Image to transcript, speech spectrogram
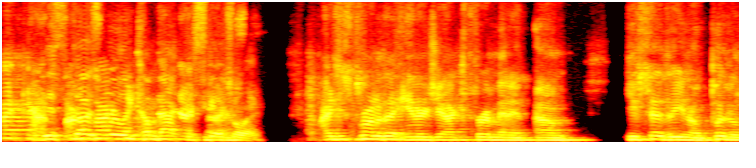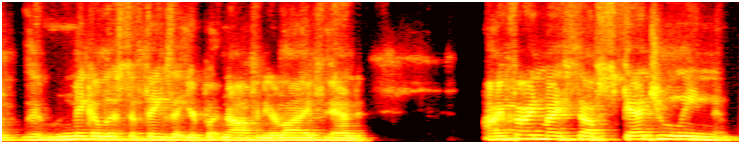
this I'm does really come back to scheduling. I just wanted to interject for a minute. Um, you said you know, put a, make a list of things that you're putting off in your life. And I find myself scheduling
